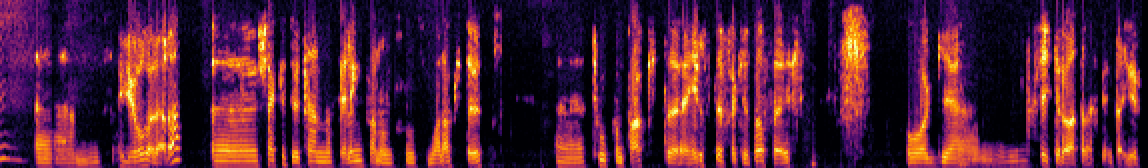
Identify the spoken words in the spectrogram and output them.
Um, så jeg gjorde det, da. Uh, sjekket ut den stillingsannonsen som var lagt ut. Uh, tok kontakt, uh, hilste fra Kristoffer. Og uh, fikk da etter hvert intervju.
